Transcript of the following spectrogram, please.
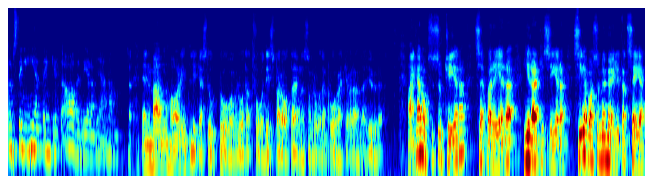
De stänger helt enkelt av en del av hjärnan. En man har inte lika stort behov av att låta två disparata ämnesområden påverka varandra i huvudet. Han kan också sortera, separera, hierarkisera, se vad som är möjligt att säga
